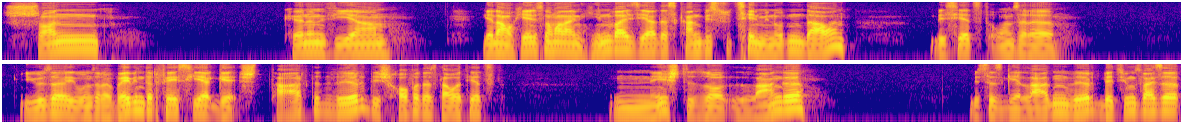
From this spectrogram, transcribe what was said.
schon können wir genau hier ist nochmal ein Hinweis. Ja das kann bis zu 10 Minuten dauern bis jetzt unsere User unser Webinterface hier gestartet wird. Ich hoffe das dauert jetzt nicht so lange bis es geladen wird. Beziehungsweise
